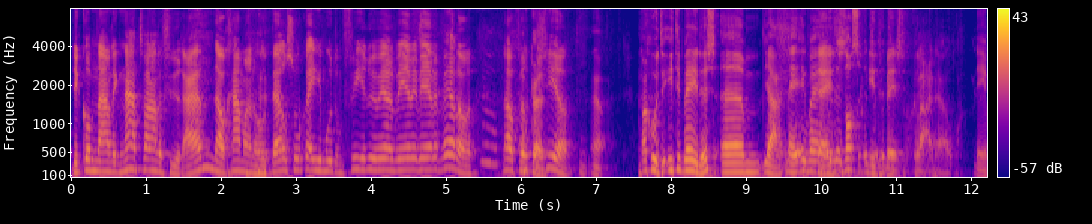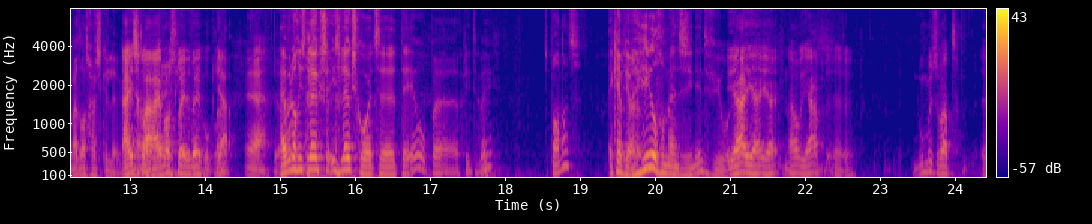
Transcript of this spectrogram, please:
Je komt namelijk na 12 uur aan. Nou, ga maar een hotel zoeken. En je moet om 4 uur weer, weer, weer, weer verder. Nou, veel plezier. Ja. Maar goed, de ITB dus. Ehm, ja, nee, ik ben, Nee, het, was... Het, ITB is toch klaar nou? Nee, maar het was hartstikke leuk. Hij is klaar, hij was verleden week ook klaar. Ja. Ja. Hebben we nog iets leuks, iets leuks gehoord, eh, Theo, op, eh, op de ITB? Spannend? Ik heb jou heel veel mensen zien interviewen. Ja, ja, ja. Nou ja, eh, noem eens wat. Eh,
